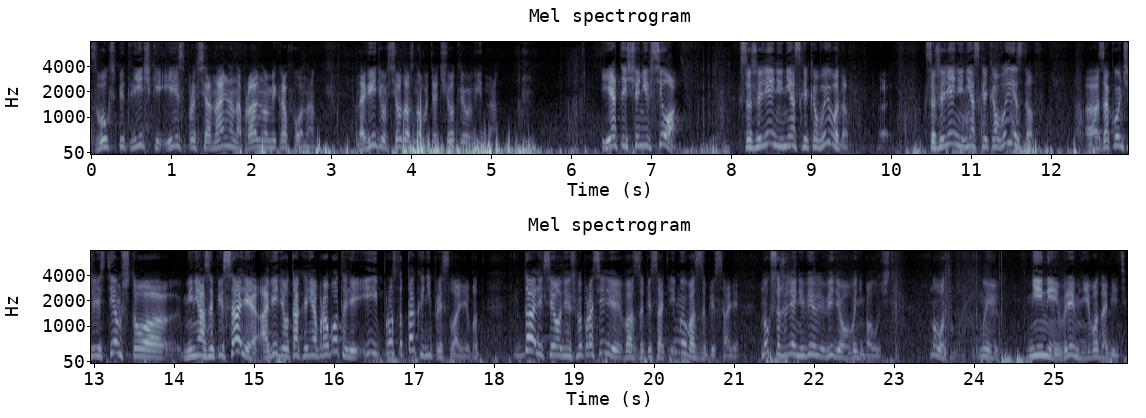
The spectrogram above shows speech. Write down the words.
звук с петлички или с профессионально направленного микрофона. На видео все должно быть отчетливо видно. И это еще не все. К сожалению, несколько выводов, к сожалению, несколько выездов э, закончились тем, что меня записали, а видео так и не обработали и просто так и не прислали. Вот, да, Алексей Владимирович, мы просили вас записать, и мы вас записали. Но, к сожалению, видео вы не получите. Ну вот, мы не имеем времени его добить.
